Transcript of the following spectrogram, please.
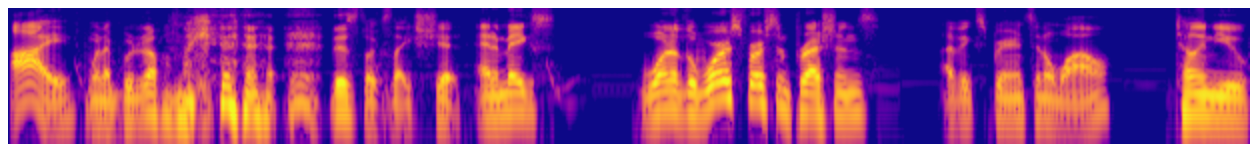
I, when I boot it up, I'm like, this looks like shit. And it makes one of the worst first impressions I've experienced in a while, telling you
